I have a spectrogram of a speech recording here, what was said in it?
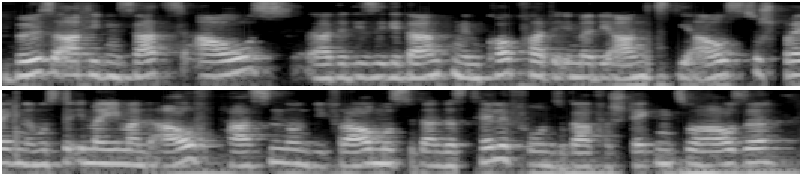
bösartigen Satz aus. Er hatte diese Gedanken im Kopf, hatte immer die Angst, die auszusprechen. Da musste immer jemand aufpassen und die Frau musste dann das Telefon sogar verstecken zu Hause,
